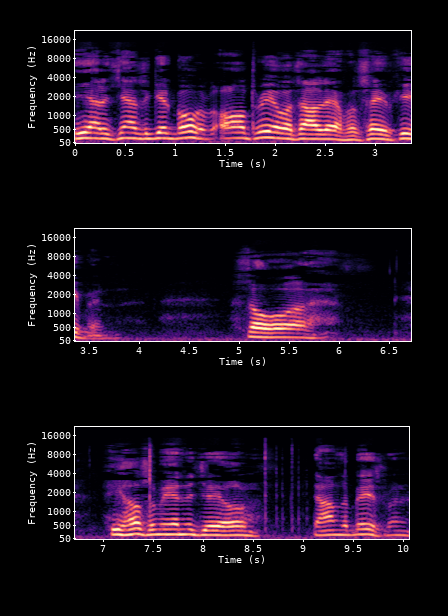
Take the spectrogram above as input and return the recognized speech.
He had a chance to get both, all three of us out of there for safekeeping. So uh, he hustled me into jail, down in the basement,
